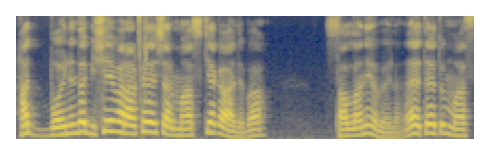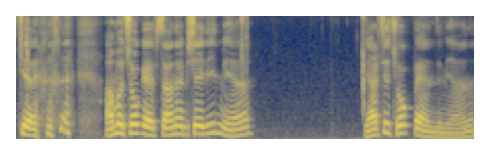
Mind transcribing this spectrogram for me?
Ha boynunda bir şey var arkadaşlar. Maske galiba. Sallanıyor böyle. Evet evet bu maske. Ama çok efsane bir şey değil mi ya? Gerçi çok beğendim yani.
